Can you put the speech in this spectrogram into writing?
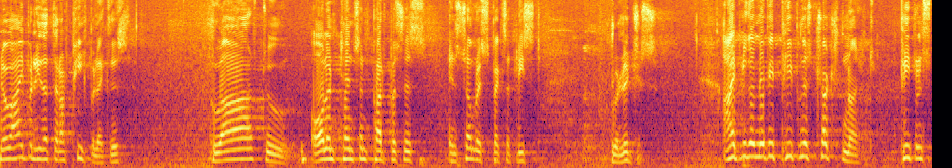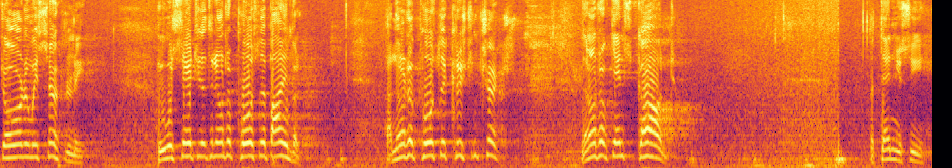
Now, I believe that there are people like this who are, to all intents and purposes, in some respects at least, religious. I believe there may be people in this church tonight, people in Stornoway certainly, who will say to you that they're not opposed to the Bible, and they're not opposed to the Christian church, they're not against God. But then you see,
